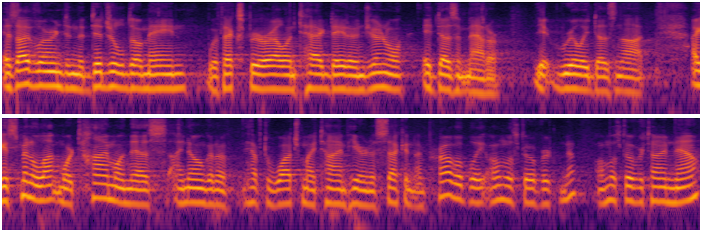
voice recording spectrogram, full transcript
As I've learned in the digital domain with XBRL and tag data in general, it doesn't matter. It really does not. I could spend a lot more time on this. I know I'm going to have to watch my time here in a second. I'm probably almost over, no, almost over time now.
